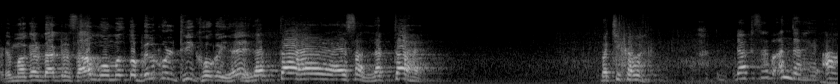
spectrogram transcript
ارے مگر ڈاکٹر صاحب مومل تو بالکل ٹھیک ہو گئی ہے۔ لگتا ہے ایسا لگتا ہے۔ بچی کہاں ہے؟ ڈاکٹر صاحب اندر ہے۔ آؤ۔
